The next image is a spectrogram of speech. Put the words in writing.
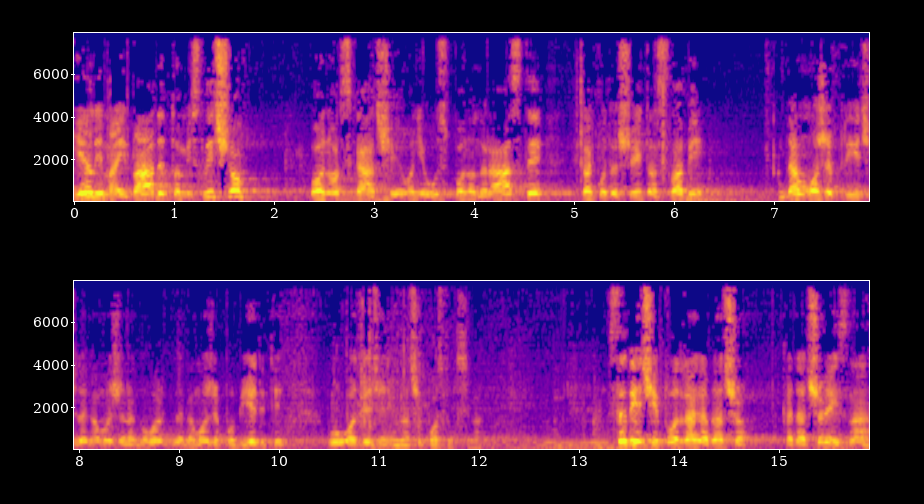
dijelima i badetom i slično, on odskače, on je uspon, on raste, tako da šeta slabi, da mu može prići, da ga može nagovoriti, da ga može pobijediti u određenim znači, postupcima. Sljedeći put, draga braćo, kada čovjek zna,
